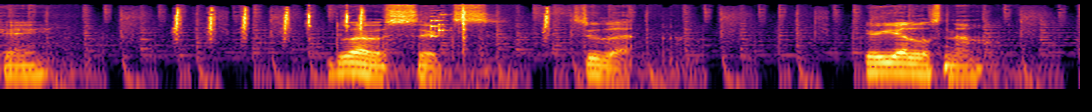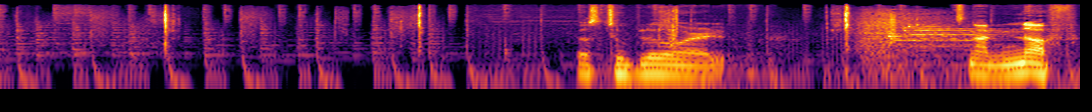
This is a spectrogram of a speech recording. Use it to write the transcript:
Okay. Do I have a six? Let's do that. Your yellows now. Those two blue are... It's not enough.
